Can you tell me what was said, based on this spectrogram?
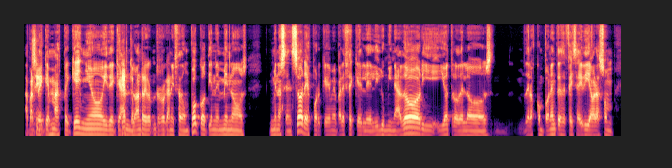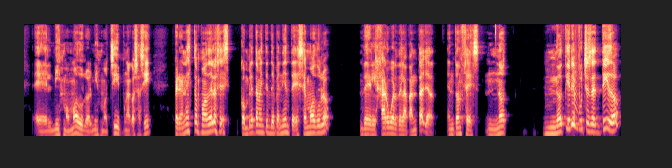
aparte de que es más pequeño y de que lo han reorganizado un poco, tiene menos, menos sensores, porque me parece que el, iluminador y, y, otro de los, de los componentes de Face ID ahora son el mismo módulo, el mismo chip, una cosa así. Pero en estos modelos es completamente independiente ese módulo del hardware de la pantalla. Entonces, no, no tiene mucho sentido,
